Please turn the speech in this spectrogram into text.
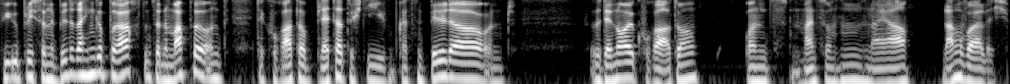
wie üblich seine Bilder dahin gebracht und seine Mappe und der Kurator blättert durch die ganzen Bilder und also der neue Kurator und meint so, hm, naja, langweilig,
